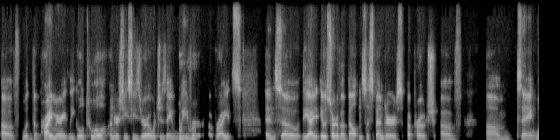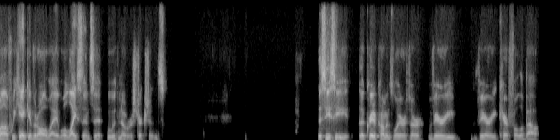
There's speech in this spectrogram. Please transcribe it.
of what the primary legal tool under CC0, which is a waiver of rights. And so the it was sort of a belt and suspenders approach of um, saying, well, if we can't give it all away, we'll license it with no restrictions. The CC, the Creative Commons lawyers are very, very careful about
